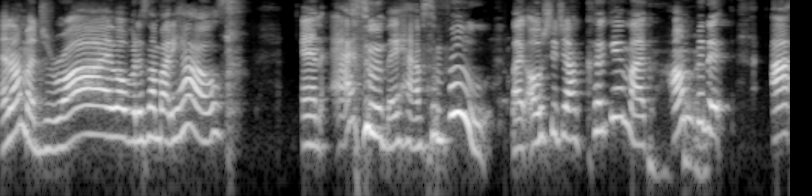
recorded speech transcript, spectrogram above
and I'm gonna drive over to somebody's house and ask them if they have some food. Like, oh shit, y'all cooking? Like, I'm gonna, I,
